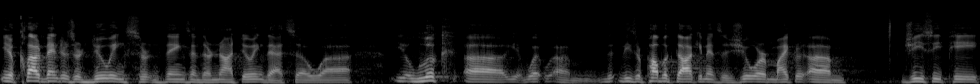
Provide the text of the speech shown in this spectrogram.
you know, cloud vendors are doing certain things and they're not doing that. So, uh, you know, look, uh, what, um, th- these are public documents, Azure, micro, um, GCP,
